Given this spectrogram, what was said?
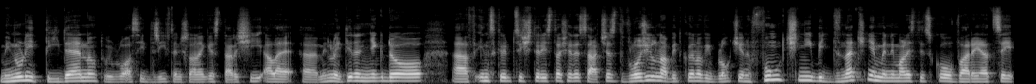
Minulý týden, to už bylo asi dřív, ten článek je starší, ale eh, minulý týden někdo eh, v inskripci 466 vložil na Bitcoinový blockchain blockchain funkční, byť značně minimalistickou variaci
